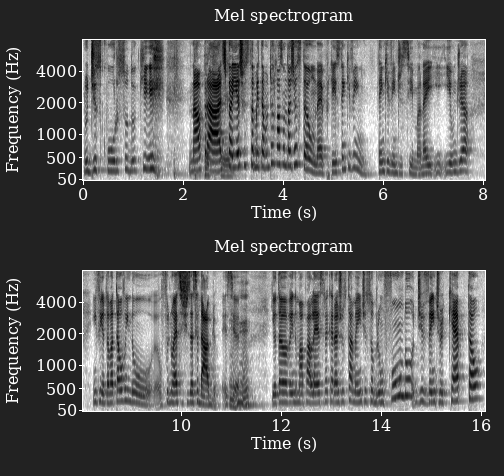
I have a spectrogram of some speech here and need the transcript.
no discurso do que na prática. e acho que isso também está muito em relação da gestão, né? Porque isso tem que vir, tem que vir de cima, né? E, e um dia. Enfim, eu estava até ouvindo. Eu fui no SXSW esse uhum. ano. E eu estava vendo uma palestra que era justamente sobre um fundo de venture capital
